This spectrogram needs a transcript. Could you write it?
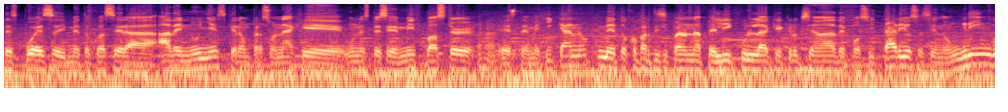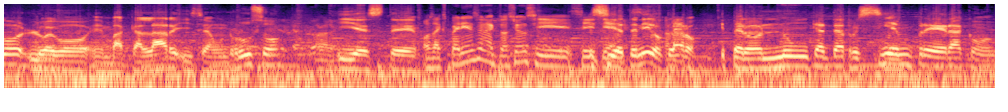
Después eh, me tocó hacer a Ade Núñez, que era un personaje, una especie de Mythbuster este, mexicano. Me tocó participar en una película que creo que se llama Depositarios, haciendo un gringo. Luego en Bacalar hice a un ruso. Y este... O sea, experiencia en actuación sí Sí, sí he tenido, claro. Pero nunca en teatro. Y siempre era como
